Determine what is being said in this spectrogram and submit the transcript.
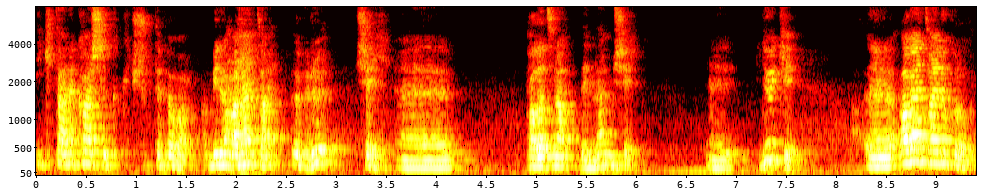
İki tane karşılıklı küçük tepe var. Biri Aventine, öbürü şey e, Palatinat denilen bir şey. E, diyor ki e, Aventine'ı kuralım.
